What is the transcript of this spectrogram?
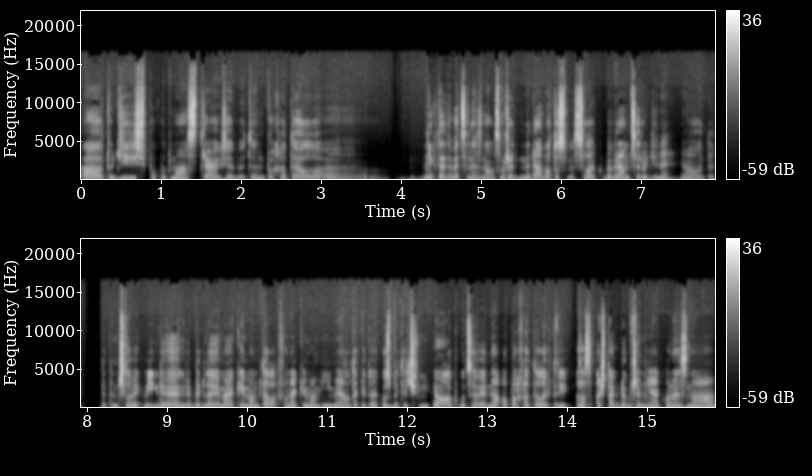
a tudíž pokud má strach, že by ten pachatel uh, některé ty věci neznal. Samozřejmě nedává to smysl jakoby v rámci rodiny, jo, kde, ten člověk ví, kde, kde bydlím a jaký mám telefon, jaký mám e-mail, tak je to jako zbytečný. Jo, ale pokud se jedná o pachatele, který zas až tak dobře mě jako nezná,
